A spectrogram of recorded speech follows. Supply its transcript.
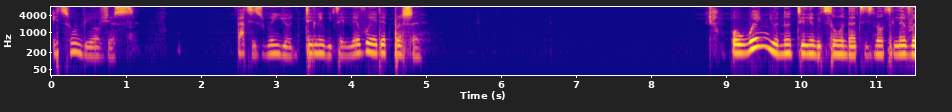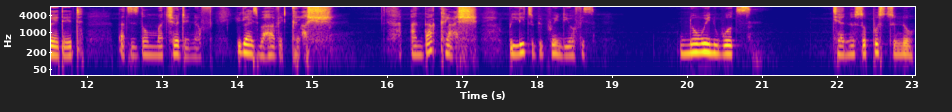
it won't be obvious. That is when you're dealing with a level headed person. But when you're not dealing with someone that is not level headed, that is not matured enough, you guys will have a clash. And that clash will lead to people in the office knowing what they are not supposed to know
